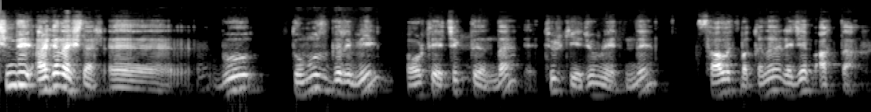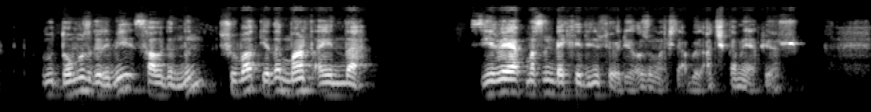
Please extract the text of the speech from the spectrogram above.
Şimdi arkadaşlar eee, bu domuz gribi ortaya çıktığında e, Türkiye Cumhuriyeti'nde Sağlık Bakanı Recep Akdağ bu domuz gribi salgınının Şubat ya da Mart ayında zirve yapmasını beklediğini söylüyor o zaman işte böyle açıklama yapıyor.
